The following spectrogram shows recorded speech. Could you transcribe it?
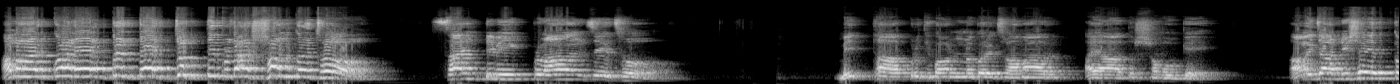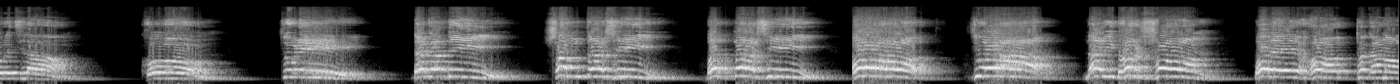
আমার কোরআনের বিরুদ্ধে যুক্তি প্রদর্শন করেছ। সায়েন্টিফিক প্রমাণ চেয়েছ। মিথ্যা প্রতিপন্ন করেছ আমার আয়াত সমূহকে। আমি যা নিষেধ করেছিলাম, খুন, চুরি, ডাকাতি সন্ত্রাসী, বদমাসী পথ জুয়া, নারী ধর্ষণ পরের হক ঠকানো,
